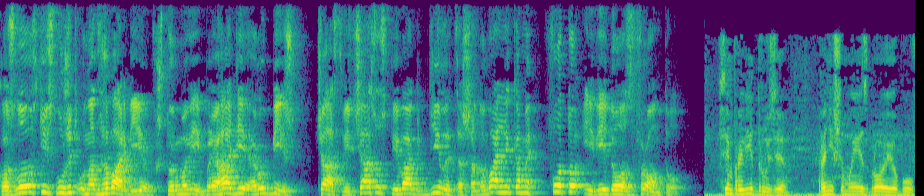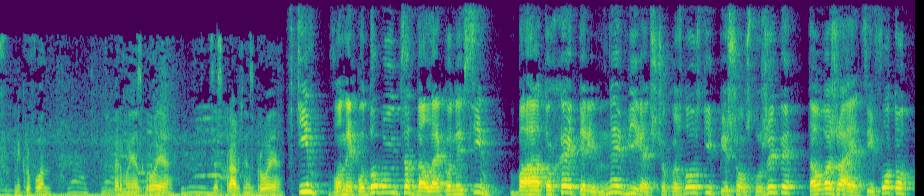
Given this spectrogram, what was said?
Козловський служить у Нацгвардії в штурмовій бригаді Рубіж. Час від часу співак ділиться шанувальниками фото і відео з фронту. Всім привіт, друзі! Раніше моєю зброєю був мікрофон. Тепер моя зброя це справжня зброя. Втім, вони подобаються далеко не всім. Багато хейтерів не вірять, що Козловський пішов служити та вважає ці фото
